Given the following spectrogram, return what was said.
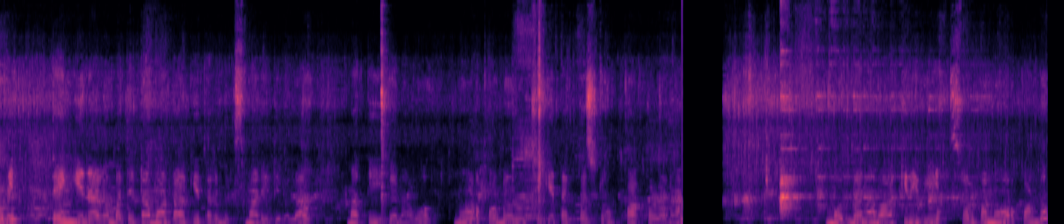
ನೋಡಿ ತೆಂಗಿನಾಲು ಮತ್ತು ಟೊಮೊಟೊ ಹಾಕಿ ಥರ ಮಿಕ್ಸ್ ಮಾಡಿದ್ದೀವಲ್ಲ, ಮತ್ತು ಈಗ ನಾವು ನೋಡಿಕೊಂಡು ರುಚಿಗೆ ತಕ್ಕಷ್ಟು ಉಪ್ಪು ಹಾಕ್ಕೊಳ್ಳೋಣ. ಮೊದಲೇ ನಾವು ಹಾಕಿದ್ದೀವಿ, ಸ್ವಲ್ಪ ನೋಡಿಕೊಂಡು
